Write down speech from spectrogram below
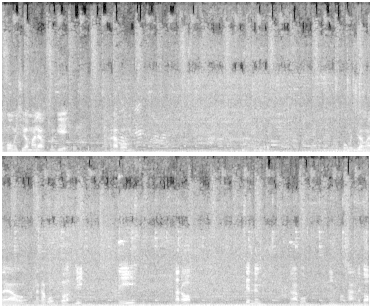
เอาโครงไปเชื่อมมาแล้วเมื่อกี้นะครับผมโครงไปเชื่อมมาแล้วนะครับผมก็นี่นี่ ตัดออกเส้นหนึ่งนะครับผมนี่สองทางแล้วก็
